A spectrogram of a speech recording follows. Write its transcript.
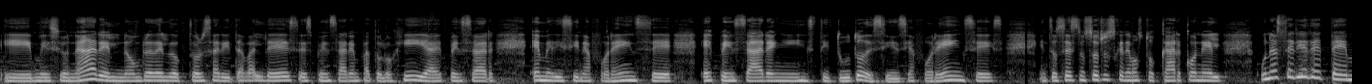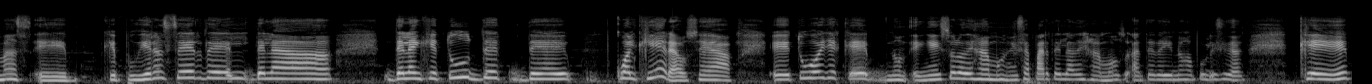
Eh, mencionar el nombre del doctor Sarita Valdés es pensar en patología, es pensar en medicina forense, es pensar en Instituto de Ciencias Forenses. Entonces nosotros queremos tocar con él una serie de temas. Eh, que pudieran ser de, la, de la inquietud de cualquiera, o sea, eh, tú oyes que en eso lo dejamos, en esa parte la dejamos antes de irnos a publicidad, que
